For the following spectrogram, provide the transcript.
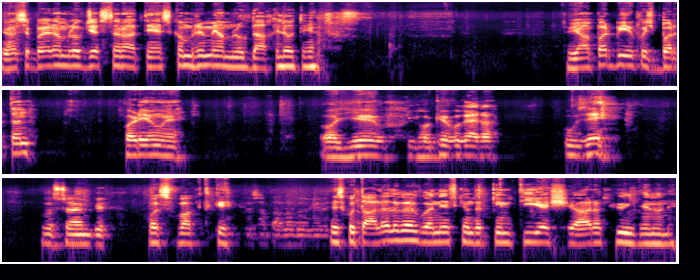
यहाँ से बाहर हम लोग जिस तरह आते हैं, इस कमरे में हम लोग दाखिल होते हैं। तो यहाँ पर भी ये कुछ बर्तन पड़े हुए हैं और ये लोगे वगैरह, कूजे। उस टाइम के उस वक्त के। इसको ताला लगा हुआ नहीं इसके अंदर कीमती अशिया रखी हुई है इन्होंने।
